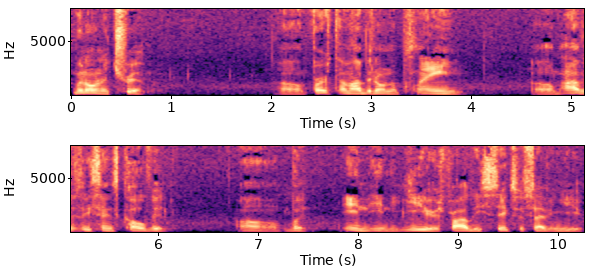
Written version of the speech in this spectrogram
went on a trip. Um, first time I've been on a plane, um, obviously since COVID, um, but in, in years, probably six or seven years,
